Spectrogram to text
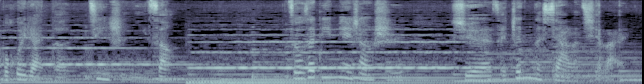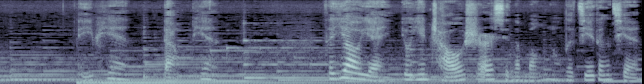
不会染得尽是泥脏。走在地面上时，雪才真的下了起来，一片两片。在耀眼又因潮湿而显得朦胧的街灯前，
